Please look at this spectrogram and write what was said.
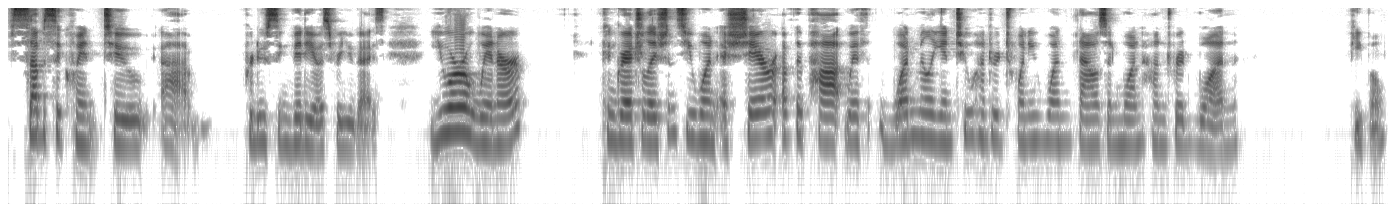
subsequent to uh, producing videos for you guys. You are a winner. Congratulations, you won a share of the pot with 1,221,101 people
